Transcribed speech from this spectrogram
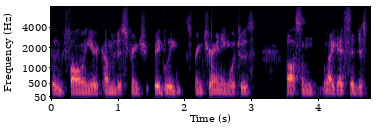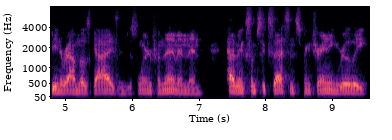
the following year, coming to spring big league spring training, which was awesome. Like I said, just being around those guys and just learning from them, and then having some success in spring training really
